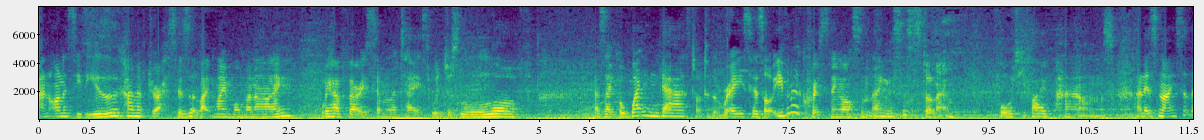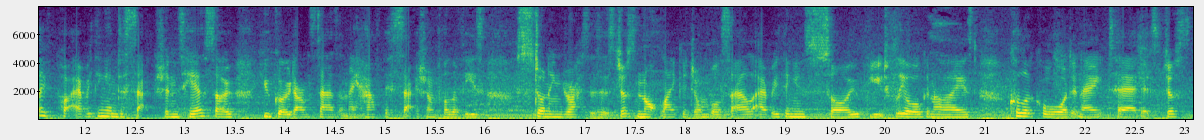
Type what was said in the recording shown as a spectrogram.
And honestly, these are the kind of dresses that like my mum and I, we have very similar taste. We just love as like a wedding guest or to the races or even a christening or something. This is stunning. 45 pounds. And it's nice that they've put everything into sections here. So you go downstairs and they have this section full of these stunning dresses. It's just not like a jumble sale. Everything is so beautifully organized color coordinated. It's just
